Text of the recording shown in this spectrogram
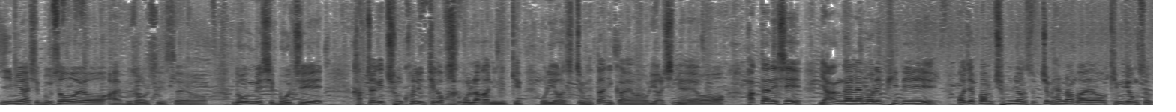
이미아 씨 무서워요. 아 무서울 수 있어요. 노은미 씨 뭐지? 갑자기 춤 quality가 확 올라간 이 느낌. 우리 연습 좀 했다니까요. 우리 열심히 해요. 박다니 씨 양갈래 머리 PD 어젯밤 춤 연습 좀 했나봐요. 김경숙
